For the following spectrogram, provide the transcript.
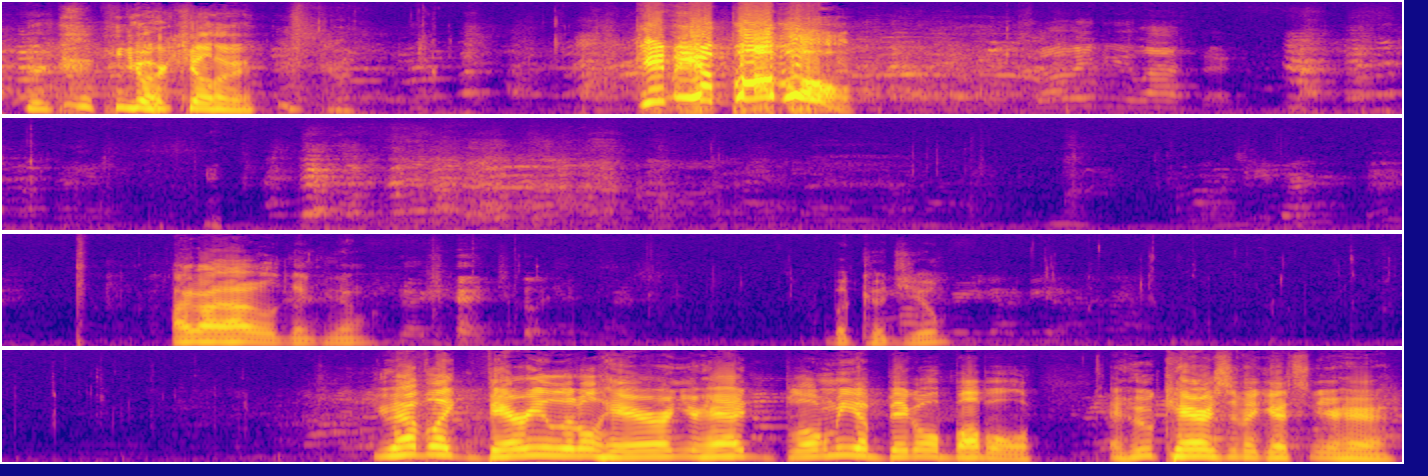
You're, you are killing it. Give me a bubble. I got that little thing. But could you? You have like very little hair on your head. Blow me a big old bubble, and who cares if it gets in your hair?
